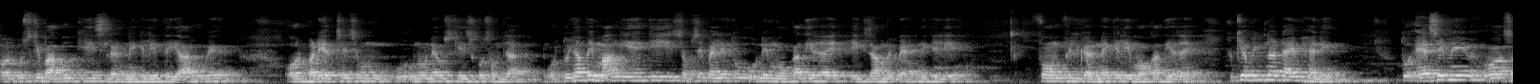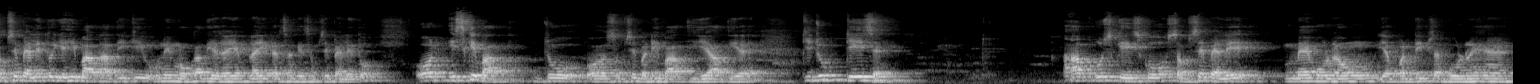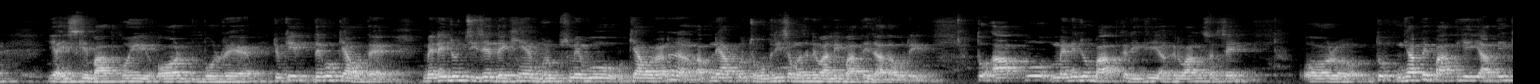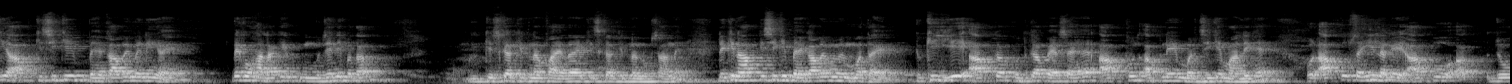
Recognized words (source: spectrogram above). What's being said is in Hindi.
और उसके बाद वो केस लड़ने के लिए तैयार हो गए और बड़े अच्छे से उन, उन्होंने उस केस को समझा। और तो यहाँ पे मांग ये है कि सबसे पहले तो उन्हें मौका दिया जाए एग्ज़ाम में बैठने के लिए फॉर्म फिल करने के लिए मौका दिया जाए क्योंकि अब इतना टाइम है नहीं। तो ऐसे में सबसे पहले तो यही बात आती कि उन्हें मौका दिया जाए अप्लाई कर सके सबसे पहले तो। और इसके बाद जो सबसे बड़ी बात ये आती है कि जो केस है आप उस केस को सबसे पहले मैं बोल रहा हूँ या प्रदीप सर बोल रहे हैं या इसके बाद कोई और बोल रहे हैं, क्योंकि देखो क्या होता है, मैंने जो चीज़ें देखी हैं ग्रुप्स में, वो क्या हो रहा है ना, अपने आप को चौधरी समझने वाली बातें ज़्यादा हो रही तो आपको मैंने जो बात करी थी अग्रवाल सर से, और तो यहाँ पे बात यही आती है कि आप किसी के बहकावे में नहीं आए। देखो हालाँकि मुझे नहीं पता किसका कितना फ़ायदा है, किसका कितना नुकसान है। लेकिन आप किसी के बहकावे में मत आए, क्योंकि ये आपका खुद का पैसा है, आप खुद अपने मर्ज़ी के मालिक हैं, और आपको सही लगे आपको जो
